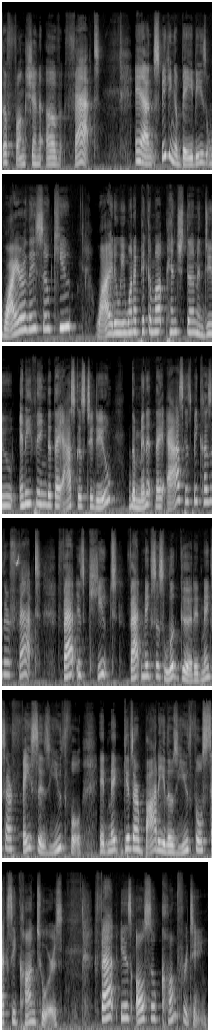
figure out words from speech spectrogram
the function of fat. And speaking of babies, why are they so cute? Why do we want to pick them up, pinch them, and do anything that they ask us to do? The minute they ask, it's because they're fat. Fat is cute. Fat makes us look good. It makes our faces youthful. It make, gives our body those youthful, sexy contours. Fat is also comforting.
